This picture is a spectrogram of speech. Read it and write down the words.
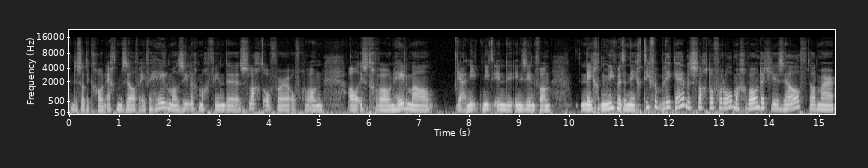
Dus dat ik gewoon echt mezelf even helemaal zielig mag vinden, slachtoffer. Of gewoon, al is het gewoon helemaal, ja, niet, niet in, de, in de zin van niet met een negatieve blik, hè, de slachtofferrol, maar gewoon dat je jezelf dan maar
